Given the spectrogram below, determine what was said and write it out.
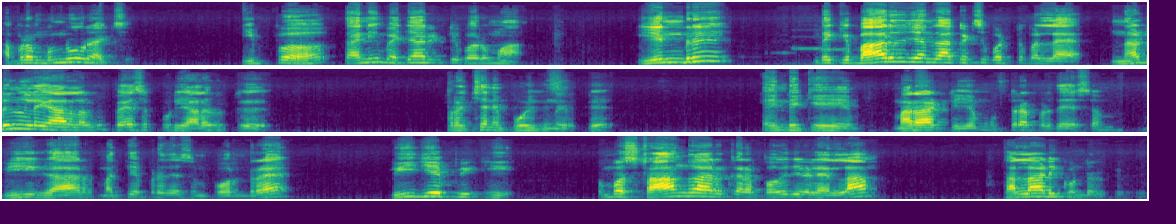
அப்புறம் முந்நூறு ஆச்சு. இப்போ தனி மெஜாரிட்டி வருமா? என்று இன்றைக்கு பாரதிய ஜனதா கட்சி மட்டுமல்ல நடுநிலையாளர்கள் பேசக்கூடிய அளவுக்கு பிரச்சனை போய்கின்னு இருக்கு. இன்றைக்கு மராட்டியம் உத்தரப்பிரதேசம் பீகார் மத்திய பிரதேசம் போன்ற பிஜேபிக்கு ரொம்ப ஸ்ட்ராங்காக இருக்கிற பகுதிகள் எல்லாம் தள்ளாடி கொண்டு இருக்குது.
